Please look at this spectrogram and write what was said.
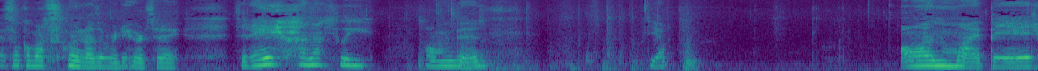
Guys, welcome back to another video here today. Today, I'm actually on bed. Yep. On my bed.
